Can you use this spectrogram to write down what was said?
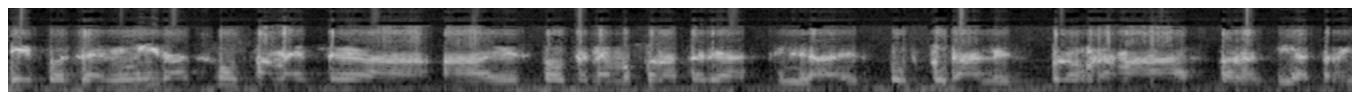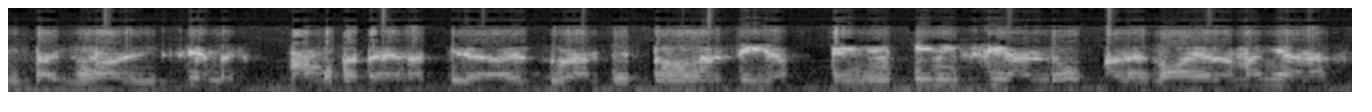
Y pues en miras justamente a, a esto tenemos una serie de actividades culturales programadas para el día 31 de diciembre. Vamos a tener actividades durante todo el día, en- iniciando a las 9 de la mañana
